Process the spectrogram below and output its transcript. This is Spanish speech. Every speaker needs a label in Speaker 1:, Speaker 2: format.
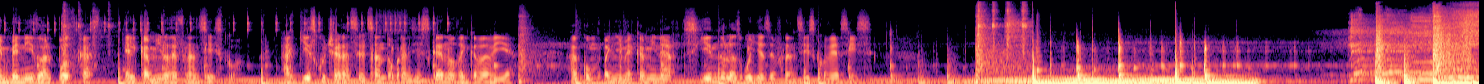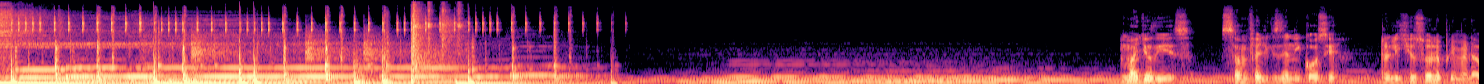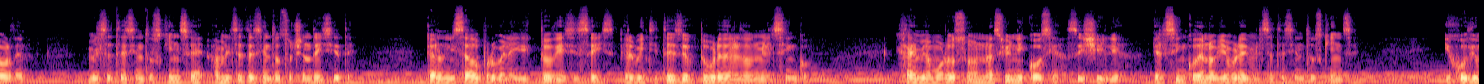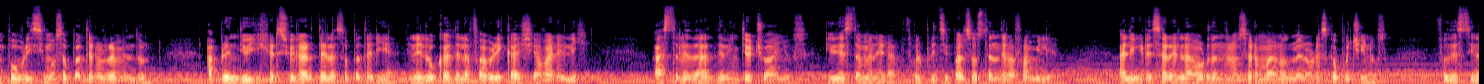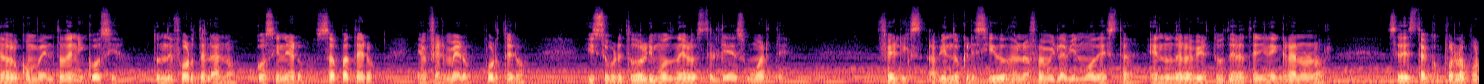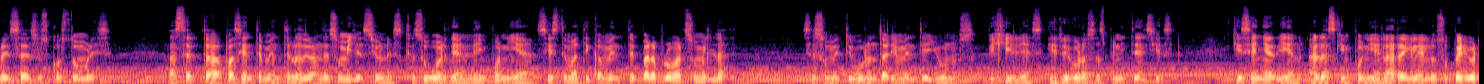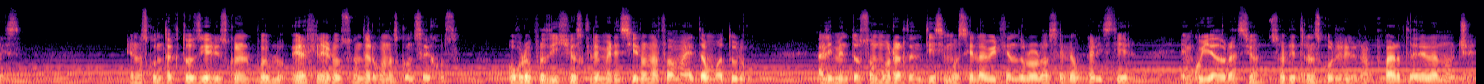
Speaker 1: Bienvenido al podcast El Camino de Francisco. Aquí escucharás el santo franciscano de cada día. Acompáñame a caminar siguiendo las huellas de Francisco de Asís.
Speaker 2: Mayo 10. San Félix de Nicosia, religioso de la Primera Orden, 1715 a 1787, canonizado por Benedicto XVI el 23 de octubre del 2005. Jaime Amoroso nació en Nicosia, Sicilia, el 5 de noviembre de 1715. Hijo de un pobrísimo zapatero remendón, aprendió y ejerció el arte de la zapatería en el local de la fábrica Schiavarelli, hasta la edad de 28 años, y de esta manera fue el principal sostén de la familia. Al ingresar en la orden de los hermanos menores capuchinos, fue destinado al convento de Nicosia, donde fue hortelano, cocinero, zapatero, enfermero, portero y sobre todo limosnero hasta el día de su muerte. Félix, habiendo crecido de una familia bien modesta, en donde la virtud era tenida en gran honor, se destacó por la pureza de sus costumbres. Aceptaba pacientemente las grandes humillaciones que su guardián le imponía sistemáticamente para probar su humildad se sometió voluntariamente a ayunos, vigilias y rigurosas penitencias, que se añadían a las que imponía la regla y los superiores. En los contactos diarios con el pueblo era generoso en dar buenos consejos, obró prodigios que le merecieron la fama de taumaturgo, alimentó su amor ardentísimo hacia la Virgen Dolorosa y la Eucaristía, en cuya adoración solía transcurrir gran parte de la noche.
